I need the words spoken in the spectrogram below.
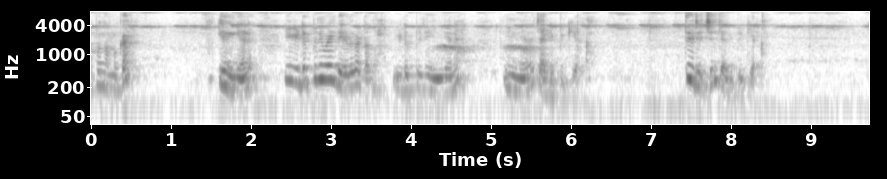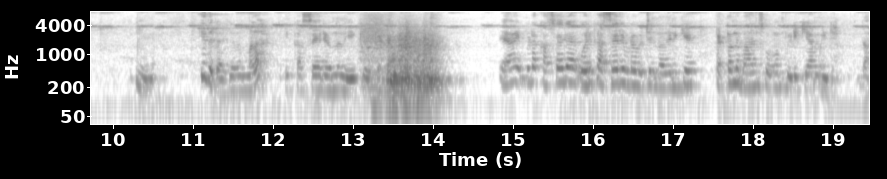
അപ്പം നമുക്ക് ഇങ്ങനെ ഈ ഇടുപ്പിന് വേണ്ടി ഏത് കേട്ടോ? ഇടുപ്പിന് ഇങ്ങനെ ഇങ്ങനെ ചലിപ്പിക്കുക. തിരിച്ചും ചലിപ്പിക്കുക. ഇങ്ങനെ. ഇത് കഴിഞ്ഞ് നമ്മൾ ഈ കസേര ഒന്ന് നീക്കി വെക്കട്ടെ ഞാൻ ഇവിടെ കസേര ഒരു കസേര ഇവിടെ വെച്ചിട്ടുണ്ട് അതെനിക്ക് പെട്ടെന്ന് ബാലൻസ് പോകുമ്പോൾ പിടിക്കാൻ വേണ്ടി ഇതാ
